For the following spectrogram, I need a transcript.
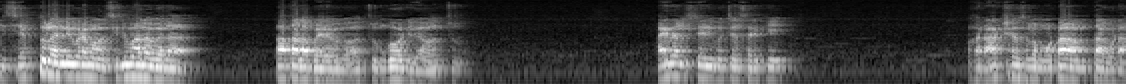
ఈ శక్తులన్నీ కూడా మన సినిమాలో కదా పాతాల భైరవి కావచ్చు ఇంకోటి కావచ్చు. ఫైనల్ స్టేజ్కి వచ్చేసరికి ఒక రాక్షసుల ముఠా అంతా కూడా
